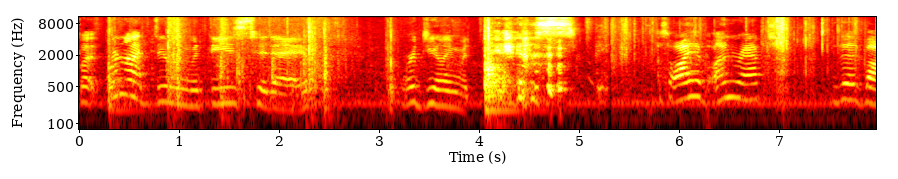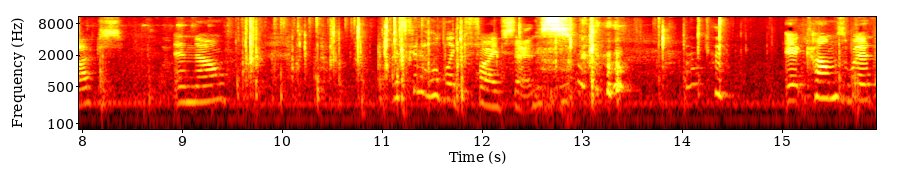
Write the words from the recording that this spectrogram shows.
But we're not dealing with these today. We're dealing with this. so I have unwrapped the box, and now it's gonna hold like five cents. it comes with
